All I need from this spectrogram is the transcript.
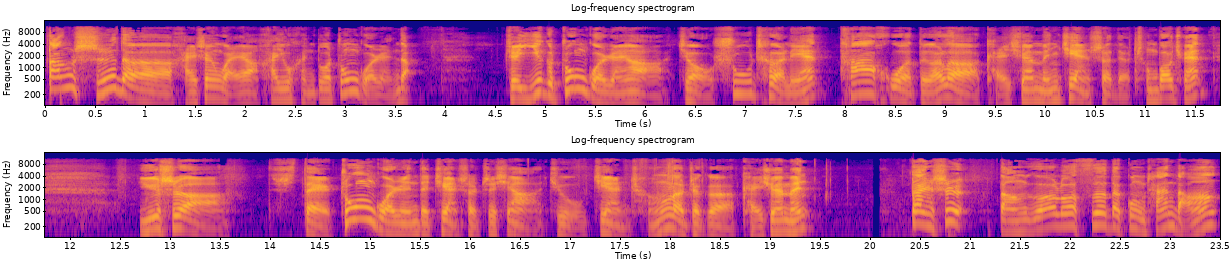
当时的海参崴啊，还有很多中国人的。这一个中国人啊，叫舒彻连，他获得了凯旋门建设的承包权。于是啊，在中国人的建设之下，就建成了这个凯旋门。但是，当俄罗斯的共产党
